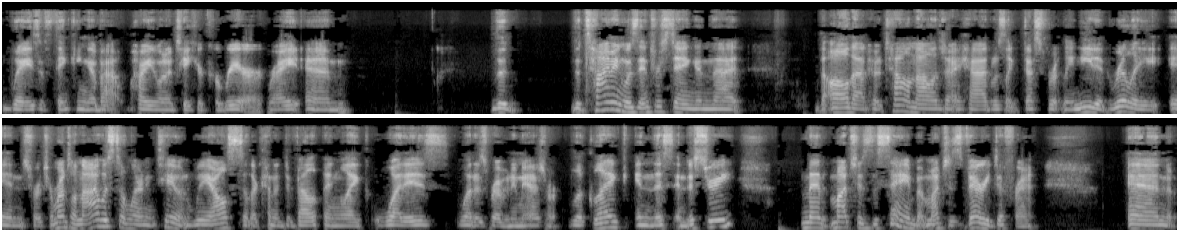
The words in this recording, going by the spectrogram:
ways of thinking about how you want to take your career, right? And the the timing was interesting in that the, all that hotel knowledge I had was like desperately needed really in short-term rental. And I was still learning too. And we all still are kind of developing like what is, what does revenue management look like in this industry? Meant much is the same, but much is very different. And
